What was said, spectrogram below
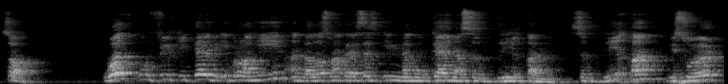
So, واذكر في الكتاب إبراهيم and Allah subhanahu wa ta'ala says إنه كان صديقا صديقا this word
